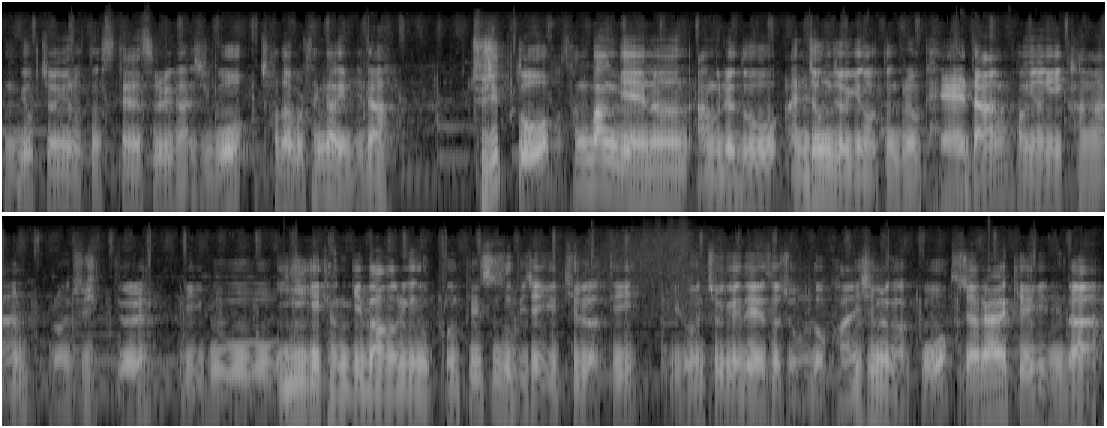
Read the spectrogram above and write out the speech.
공격적인 어떤 스탠스를 가지고 쳐다볼 생각입니다. 주식도 상반기에는 아무래도 안정적인 어떤 그런 배당 성향이 강한 그런 주식들 그리고 이익의 경기 방어력이 높은 필수 소비재 유틸러티 이런 쪽에 대해서 좀 더 관심을 갖고 투자를 할 계획입니다.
